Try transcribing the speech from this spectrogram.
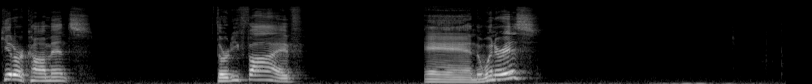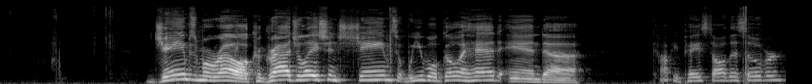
get our comments, 35, and the winner is James Morrell. Congratulations, James. We will go ahead and uh, copy paste all this over.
